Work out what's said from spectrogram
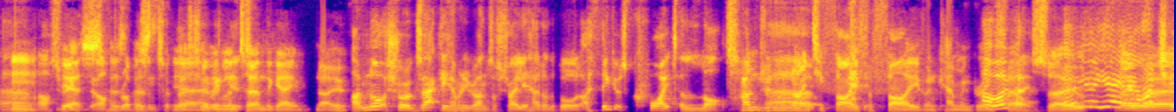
um, Mm, after yes. after Has- Robinson has- took yeah, those two have England wickets. turned the game? No. I'm not sure exactly how many runs Australia had on the board. I think it was quite a lot. Uh, 195 for five when Cameron Green Oh, fell. okay. So oh yeah, yeah. they were Actually,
